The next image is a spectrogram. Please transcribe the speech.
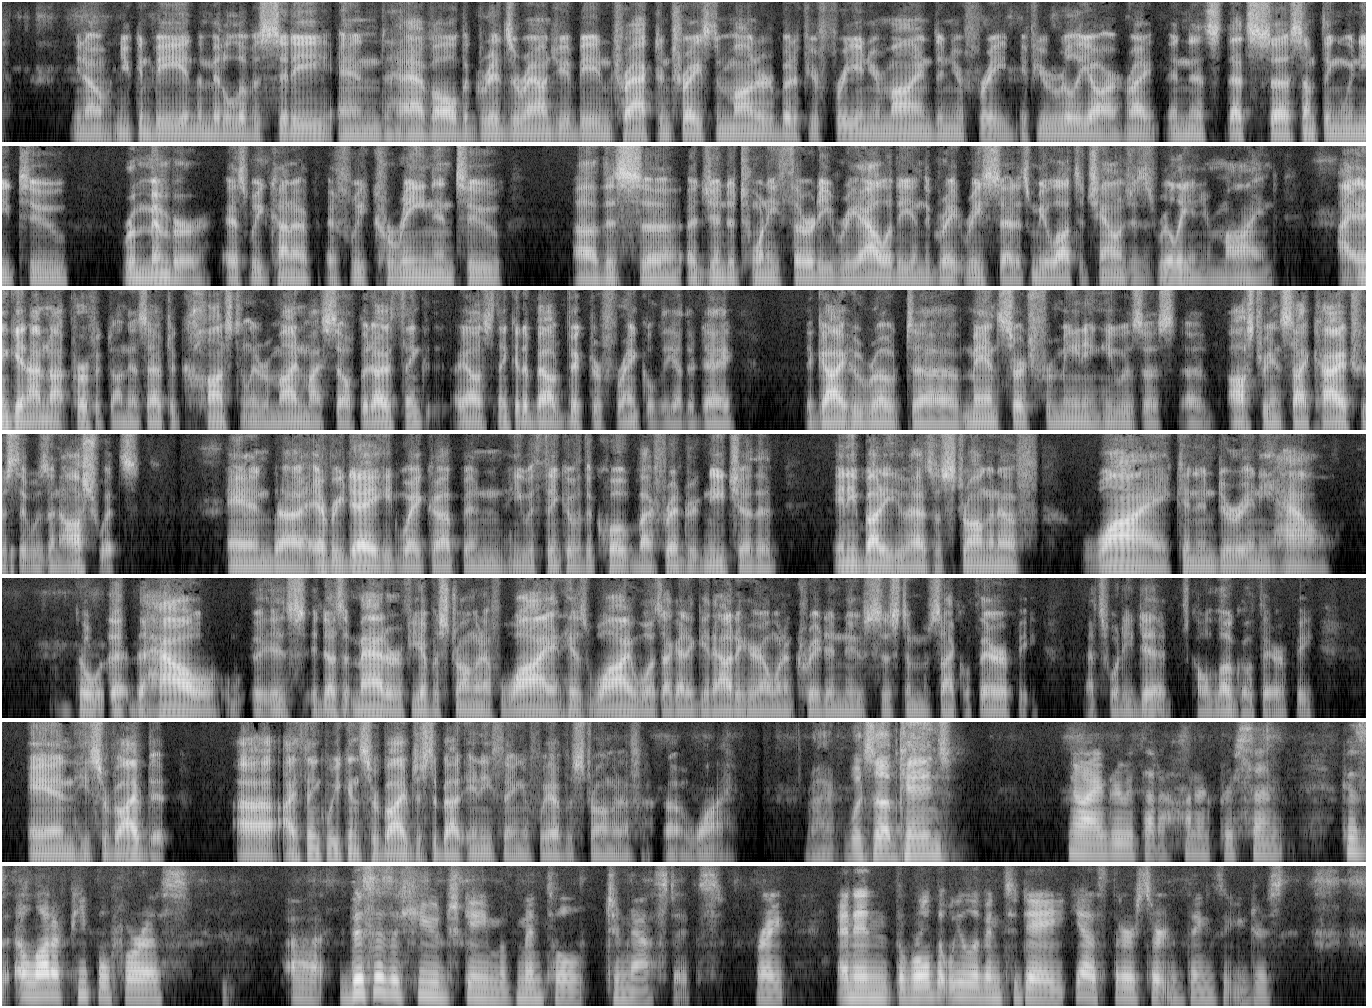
you know you can be in the middle of a city and have all the grids around you being tracked and traced and monitored but if you're free in your mind then you're free if you really are right? And that's that's uh, something we need to remember as we kind of if we careen into uh, this uh, agenda 2030 reality and the great reset. It's gonna be lots of challenges. It's really in your mind. I, and again i'm not perfect on this. I have to constantly remind myself but i think i was thinking about viktor frankl the other day the guy who wrote uh, Man's Search for Meaning. He was a, Austrian psychiatrist that was in Auschwitz, and uh, every day he'd wake up and he would think of the quote by Friedrich Nietzsche that anybody who has a strong enough why can endure any how. So the, the how is it doesn't matter if you have a strong enough why. And his why was I got to get out of here. I want to create a new system of psychotherapy. That's what he did. It's called logotherapy. And he survived it. Uh, I think we can survive just about anything if we have a strong enough uh, why. Right. What's up, Kens? No, I agree with that 100%. Because a lot of people for us, uh, this is a huge game of mental gymnastics, right? And in the world that we live in today, yes, there are certain things that you just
